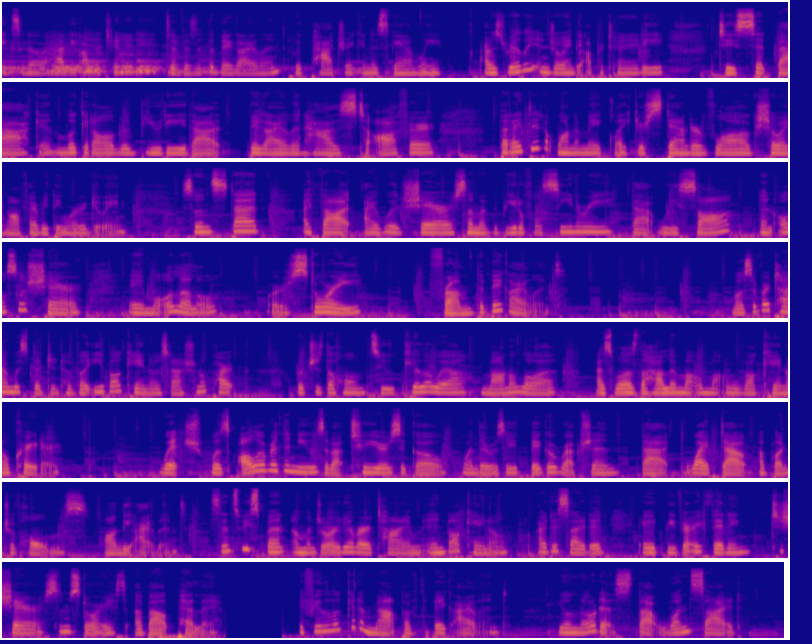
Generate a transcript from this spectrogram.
weeks ago, I had the opportunity to visit the Big Island with Patrick and his family. I was really enjoying the opportunity to sit back and look at all the beauty that Big Island has to offer that I didn't want to make like your standard vlog showing off everything we were doing. So instead, I thought I would share some of the beautiful scenery that we saw and also share a mo'olelo or story from the Big Island. Most of our time was spent in Hawaii Volcanoes National Park, which is the home to Kilauea Mauna Loa, as well as the Halemaumau volcano crater, which was all over the news about two years ago when there was a big eruption that wiped out a bunch of homes on the island. Since we spent a majority of our time in Volcano, I decided it would be very fitting to share some stories about Pele. If you look at a map of the Big Island, you'll notice that one side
